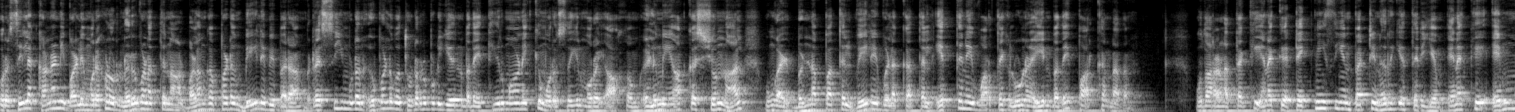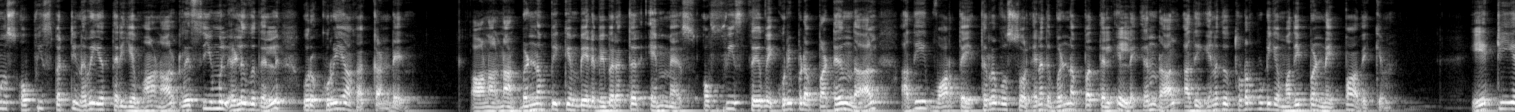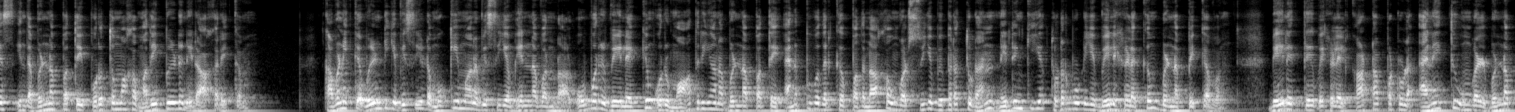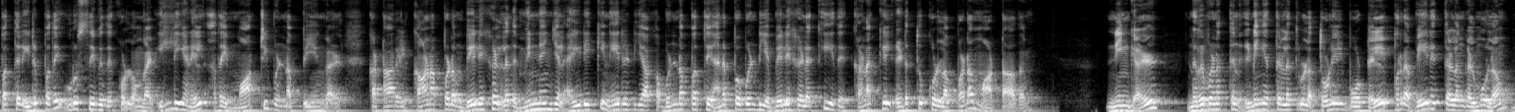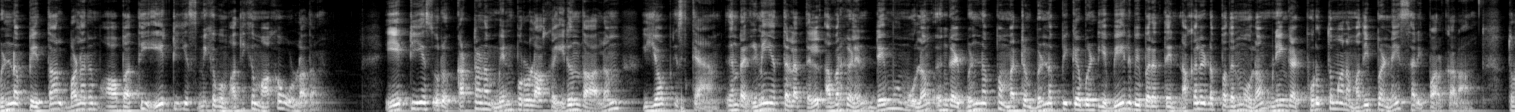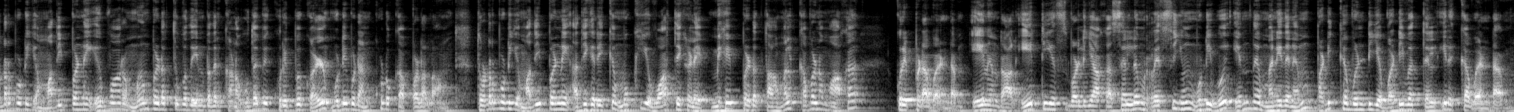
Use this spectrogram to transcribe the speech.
ஒரு சில கணனி வழிமுறைகள் ஒரு நிறுவனத்தினால் வழங்கப்படும் வேலை விவரம் ரெசியுமுடன் எவ்வளவு தொடர்புடைய என்பதை தீர்மானிக்கும் ஒரு செயல்முறை ஆகும் எளிமையாக்க சொன்னால் உங்கள் விண்ணப்பத்தில் வேலை விளக்கத்தில் எத்தனை வார்த்தைகள் உள்ளன என்பதை பார்க்கின்றது உதாரணத்துக்கு எனக்கு டெக்னீசியன் பற்றி நிறைய தெரியும் எனக்கு எம்எஸ் ஆஃபீஸ் பற்றி நிறைய தெரியும் ஆனால் ரெசியூமில் எழுவதில் ஒரு குறையாக கண்டேன். ஆனால் நான் விண்ணப்பிக்கும் வேலை விவரத்தில் எம்எஸ் ஒஃபீஸ் தேவை குறிப்பிடப்பட்டிருந்தால் அதே வார்த்தை திறவு சொல் எனது விண்ணப்பத்தில் இல்லை என்றால் அது எனது தொடர்புடைய மதிப்பெண்ணை பாதிக்கும். ஏடிஎஸ் இந்த விண்ணப்பத்தை பொருத்தமாக மதிப்பீடு நிராகரிக்கும். கவனிக்க வேண்டிய விசேட முக்கியமான விஷயம் என்னவென்றால் ஒவ்வொரு வேலைக்கும் ஒரு மாதிரியான விண்ணப்பத்தை அனுப்புவதற்கு பதிலாக உங்கள் சுய விவரத்துடன் நெருங்கிய தொடர்புடைய வேலைகளுக்கும் விண்ணப்பிக்கவும். வேலை தேவைகளில் காட்டப்பட்டுள்ள அனைத்து உங்கள் விண்ணப்பத்தில் இருப்பதை உறுதி செய்து கொள்ளுங்கள். இல்லையெனில் அதை மாற்றி விண்ணப்பியுங்கள். கட்டாரில் காணப்படும் வேலைகள் அல்லது மின்னஞ்சல் ஐடிக்கு நேரடியாக விண்ணப்பத்தை அனுப்ப வேண்டிய வேலைகளுக்கு இது கணக்கில் எடுத்துக்கொள்ளப்பட மாட்டாது. நீங்கள் நிறுவனத்தின் இணையதளத்தில் உள்ள தொழில் போர்ட்டில் பிற வேலைத்தளங்கள் மூலம் விண்ணப்பித்தால் வளரும் ஆபத்து ஏடிஎஸ் மிகவும் அதிகமாக உள்ளது. ஏடிஎஸ் ஒரு கட்டண மென்பொருளாக இருந்தாலும் யோப் ஸ்கேன் என்ற இணையதளத்தில் அவர்களின் டெமோ மூலம் எங்கள் விண்ணப்பம் மற்றும் விண்ணப்பிக்க வேண்டிய வேலை விபரத்தை நகலெடுப்பதன் மூலம் நீங்கள் பொருத்தமான மதிப்பெண்ணை சரிபார்க்கலாம். தொடர்புடைய மதிப்பெண்ணை எவ்வாறு மேம்படுத்துவது என்பதற்கான உதவி குறிப்புகள் முடிவுடன் கொடுக்கப்படலாம். தொடர்புடைய மதிப்பெண்ணை அதிகரிக்க முக்கிய வார்த்தைகளை மிகைப்படுத்தாமல் கவனமாக குறிப்பிட வேண்டும். ஏனென்றால் ஏடிஎஸ் வழியாக செல்லும் ரெசியும் முடிவு எந்த மனிதனும் படிக்க வேண்டிய வடிவத்தில் இருக்க வேண்டும்.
